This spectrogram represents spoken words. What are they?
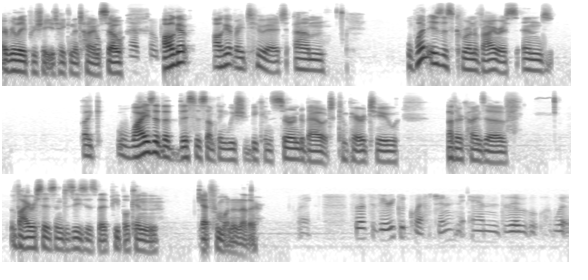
I really appreciate you taking the time. No so no I'll get I'll get right to it. Um, what is this coronavirus, and like why is it that this is something we should be concerned about compared to other kinds of viruses and diseases that people can get from one another? Right. So that's a very good question, and the, w-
